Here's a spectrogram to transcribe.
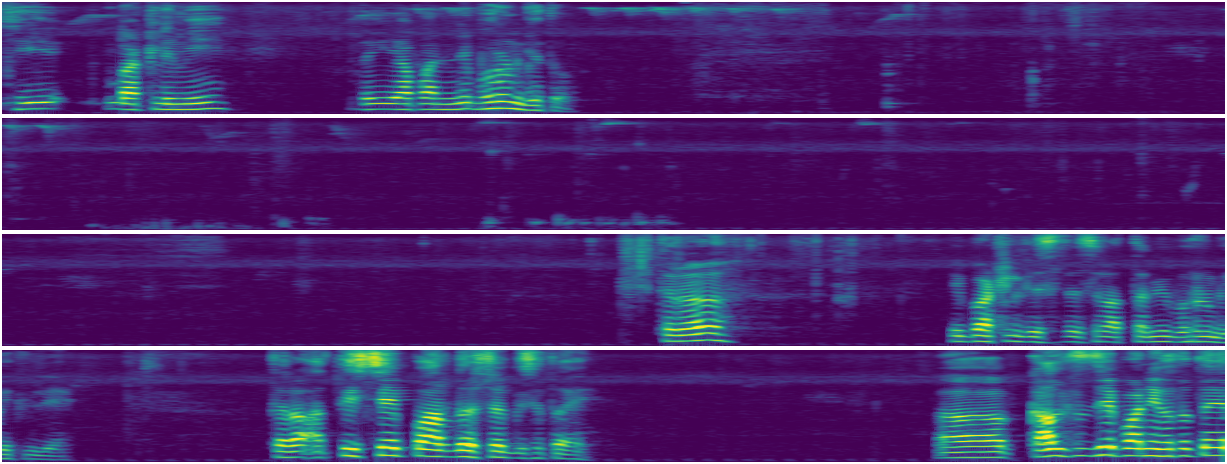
ही बाटली मी या पाण्याने भरून घेतो. तर ही बाटली दिसत असेल आता मी भरून घेतलेली आहे. तर अतिशय पारदर्शक दिसत आहे. कालचं जे पाणी होतं ते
